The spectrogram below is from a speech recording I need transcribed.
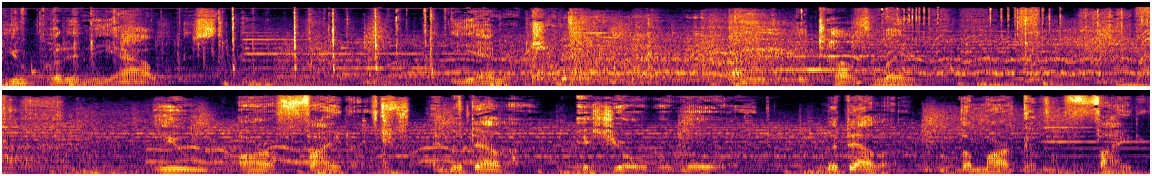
You put in the hours, the energy, the tough labor. You are a fighter, and Modelo is your reward. Modelo, the mark of a fighter.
